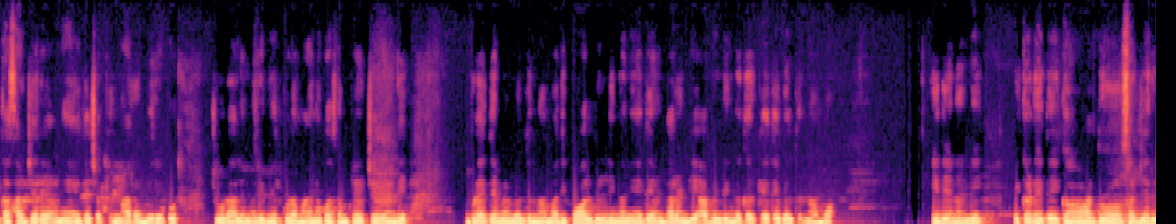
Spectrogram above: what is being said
ఇక సర్జరీ అని అయితే చెప్తున్నారండి రేపు. చూడాలి మరి. మీరు కూడా మా ఆయన కోసం ప్రేర్ చేయండి. ఇప్పుడైతే మేము వెళ్తున్నాము. అది పాల్ బిల్డింగ్ అని అయితే అంటారండి. ఆ బిల్డింగ్ దగ్గరికి అయితే వెళ్తున్నాము. ఇదేనండి. ఇక్కడైతే ఇక ఆర్థో సర్జరీ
